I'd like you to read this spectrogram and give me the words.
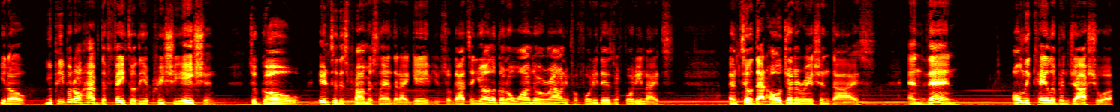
you know, you people don't have the faith or the appreciation to go into this promised land that I gave you. So God said, Y'all are going to wander around here for 40 days and 40 nights until that whole generation dies. And then only Caleb and Joshua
